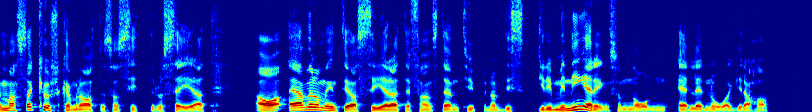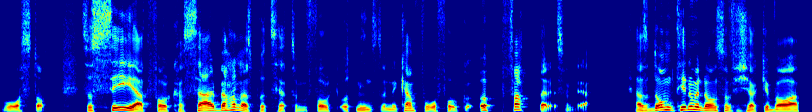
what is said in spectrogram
en massa kurskamrater som sitter och säger att ja, även om inte jag ser att det fanns den typen av diskriminering som någon eller några har påstått, så ser jag att folk har särbehandlats på ett sätt som folk åtminstone kan få folk att uppfatta det som det. Alltså de, till och med de som försöker vara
